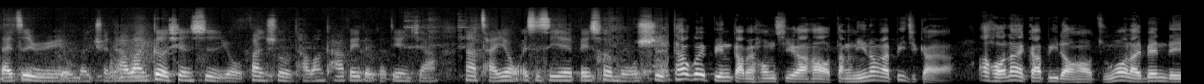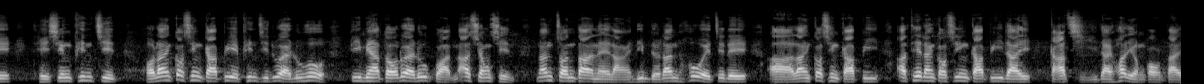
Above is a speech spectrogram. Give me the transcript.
来自于我们全台湾各县市有贩售台湾咖啡的一个店家，那采用 SCA 杯测模式。透过评价的方式啊，吼，当年拢爱比一届啊，啊，互咱的咖啡农吼自我来勉励，提升品质。互咱国性咖啡的品质愈来愈好，知名度愈来愈悬，啊，相信咱全台的人会啉到咱好的这个啊，咱国性咖啡，啊，替咱国性咖啡来加持，来发扬光大。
